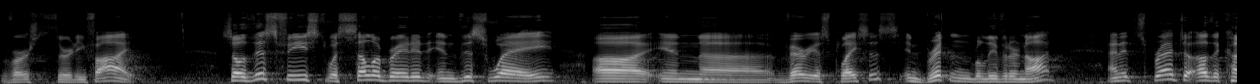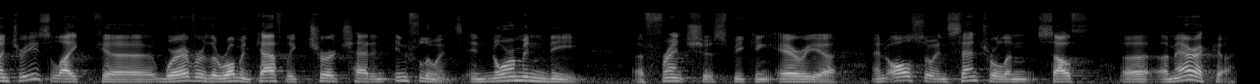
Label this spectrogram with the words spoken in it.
verse 35. So this feast was celebrated in this way uh, in uh, various places, in Britain, believe it or not, and it spread to other countries like uh, wherever the Roman Catholic Church had an influence, in Normandy, a French-speaking area, and also in Central and South uh, America.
